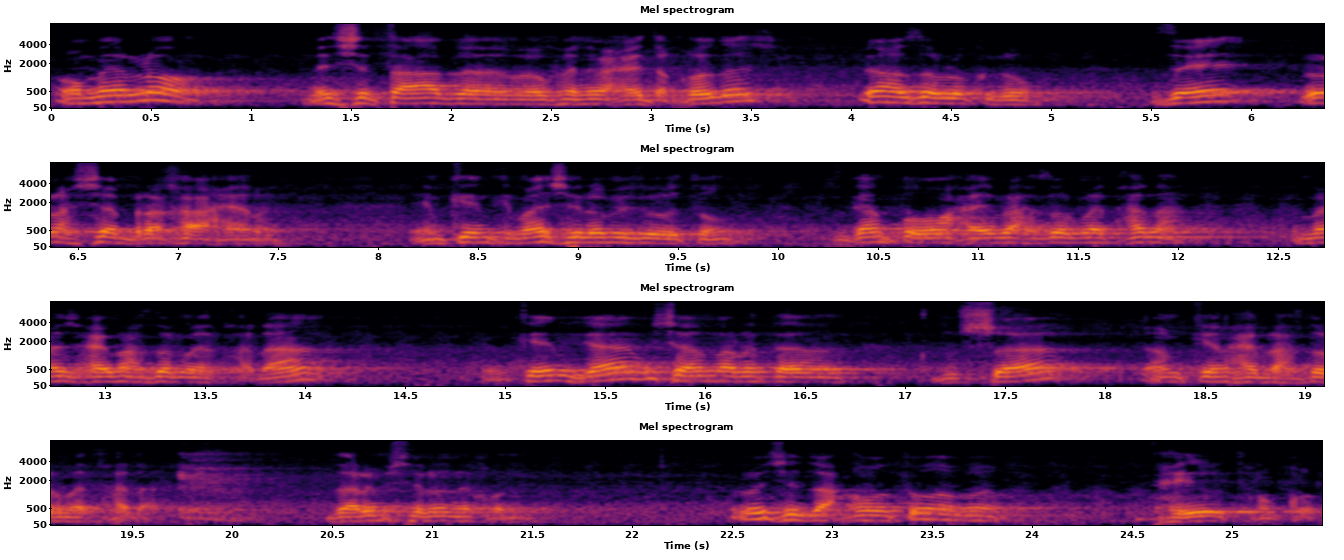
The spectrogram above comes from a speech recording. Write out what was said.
הוא אומר לא, מי שטעה באופן יחיד הקודש, לא יעזור לו כלום. זה לא נחשב ברכה אחרת. אם כן, כיוון שלא מביא אותו, אז גם פה חייב לחזור מההתחלה. כיוון שחייב לחזור מההתחלה, אם כן, גם כשאמר את הקדושה, גם כן חייב לחזור מההתחלה. דברים שלא נכונים. לא שדחו אותו, אבל התחילו להתחוקות.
